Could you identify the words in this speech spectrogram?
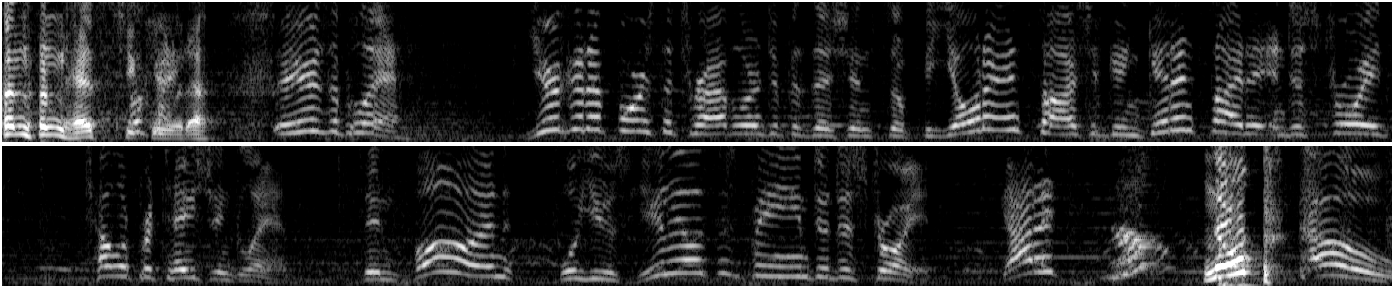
about non è sicura. So here's the plan. You're gonna force the Traveler into position so Fiona and Sasha can get inside it and destroy its teleportation gland. Then Vaughn will use Helios' beam to destroy it. Got it? No, Nope! Oh,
